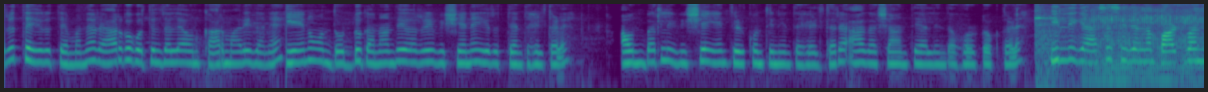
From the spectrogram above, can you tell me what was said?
ಇರುತ್ತೆ ಇರುತ್ತೆ. ಮನೆಯವ್ರು ಯಾರಿಗೋ ಗೊತ್ತಿಲ್ಲದಲ್ಲೇ ಅವ್ನು ಕಾರ್ ಮಾರಿದ್ದಾನೆ ಏನೋ ಒಂದು ದೊಡ್ಡ ಗನಾಂದೇ ವಿಷಯನೇ ಇರುತ್ತೆ ಅಂತ ಹೇಳ್ತಾಳೆ. ಅವ್ನು ಬರಲಿ ವಿಷಯ ಏನು ತಿಳ್ಕೊತೀನಿ ಅಂತ ಹೇಳ್ತಾರೆ. ಆಗ ಶಾಂತಿ ಅಲ್ಲಿಂದ ಹೊರಟೋಗ್ತಾಳೆ. ಇಲ್ಲಿಗೆ ಆಸೆ ಸೀರಿಯಲ್ನ ಪಾರ್ಟ್ ಒನ್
